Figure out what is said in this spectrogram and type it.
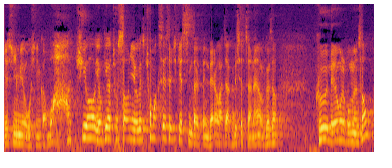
예수님이 오시니까, 와, 주여, 여기가 좋사오니 여기서 초막 셋을 짓겠습니다. 했더니 내려가자. 그러셨잖아요. 그래서 그 내용을 보면서,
